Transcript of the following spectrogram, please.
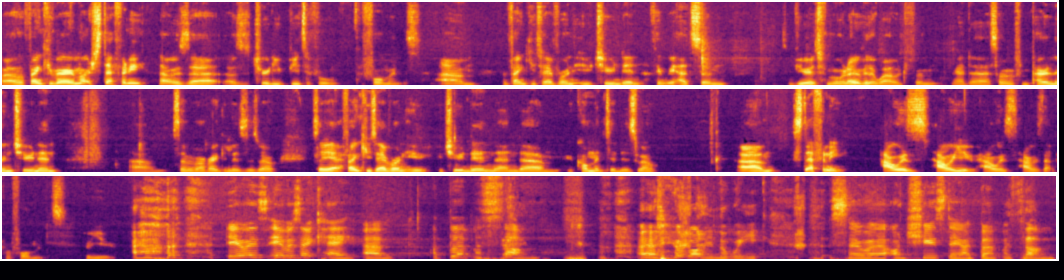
Well, thank you very much, Stephanie. That was uh, that was a truly beautiful performance. Um, and thank you to everyone who tuned in. I think we had some, some viewers from all over the world. From we had uh, someone from Poland tune in, um, some of our regulars as well. So yeah, thank you to everyone who, who tuned in and um, who commented as well. Um, Stephanie, how is how are you? How is how was that performance for you? it was it was okay. Um, I burnt my thumb earlier on in the week, so uh, on Tuesday I burnt my thumb,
